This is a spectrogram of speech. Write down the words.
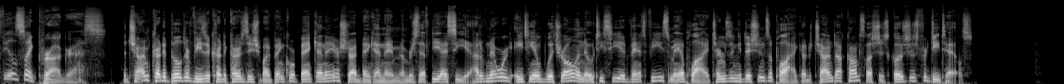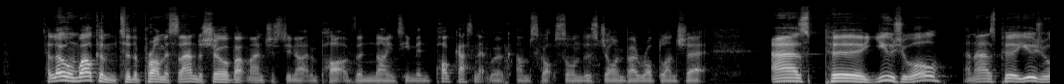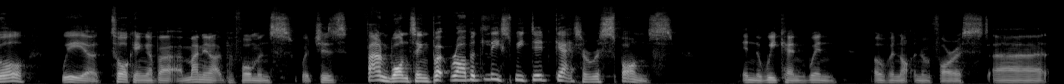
Feels like progress. The Chime Credit Builder Visa Credit Card is issued by Bancorp Bank NA or Stride Bank NA. Members FDIC. Out of network ATM withdrawal and OTC advance fees may apply. Terms and conditions apply. Go to chime.com slash disclosures for details. Hello and welcome to the Promised Land, a show about Manchester United and part of the 90 Min Podcast Network. I'm Scott Saunders, joined by Rob Blanchette. As per usual, and as per usual, we are talking about a Man United performance which is found wanting, but Rob, at least we did get a response in the weekend win over Nottingham Forest. Uh,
